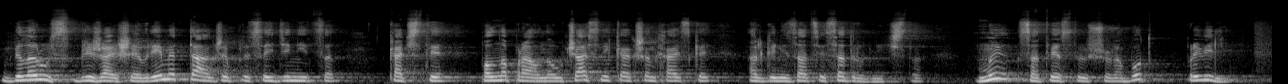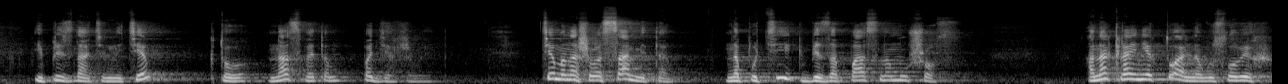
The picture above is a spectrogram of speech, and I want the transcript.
Беларусь в ближайшее время также присоединится в качестве полноправного участника Шанхайской организации сотрудничества. Мы соответствующую работу провели и признательны тем, кто нас в этом поддерживает. Тема нашего саммита «На пути к безопасному ШОС». Она крайне актуальна в условиях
